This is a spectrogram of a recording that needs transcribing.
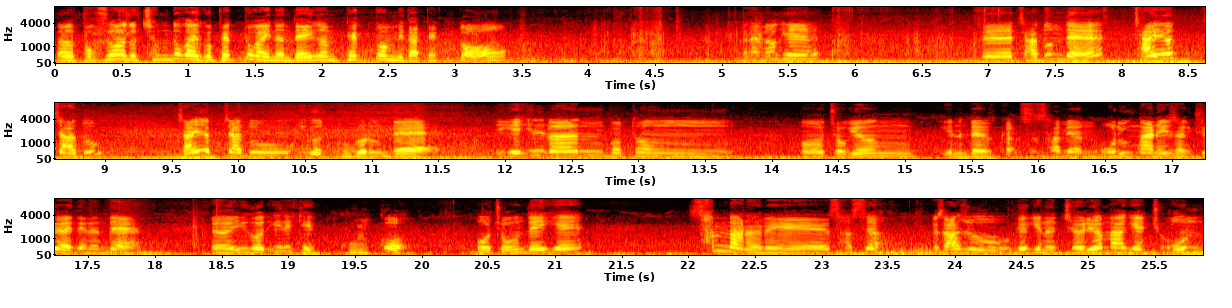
어, 복숭아도 청도가 있고 백도가 있는데 이건 백도입니다. 백도. 그다음 여기 그 자두인데 자엽 자두, 자엽 자두 이거 두 그루인데 이게 일반 보통 어, 조경 이런 데 가서 사면 5, 6만 원 이상 줘야 되는데 어, 이거 이렇게 굵고 어, 좋은데 이게 3만 원에 샀어요. 그래서 아주 여기는 저렴하게 좋은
